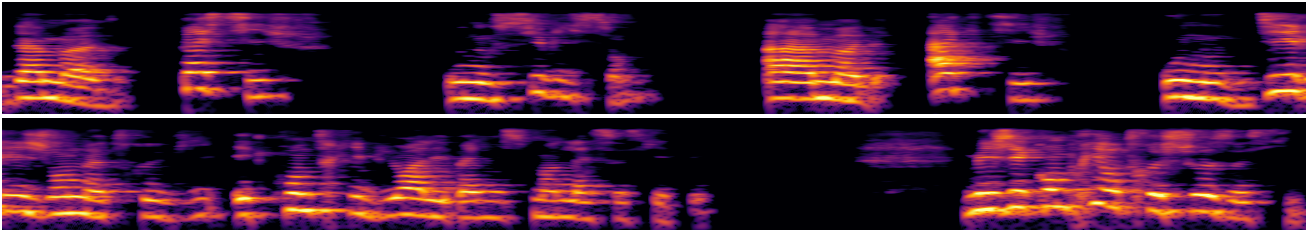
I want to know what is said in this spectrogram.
d'un mode passif où nous subissons à un mode actif où nous dirigeons notre vie et contribuons à l'épanouissement de la société. Mais j'ai compris autre chose aussi,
